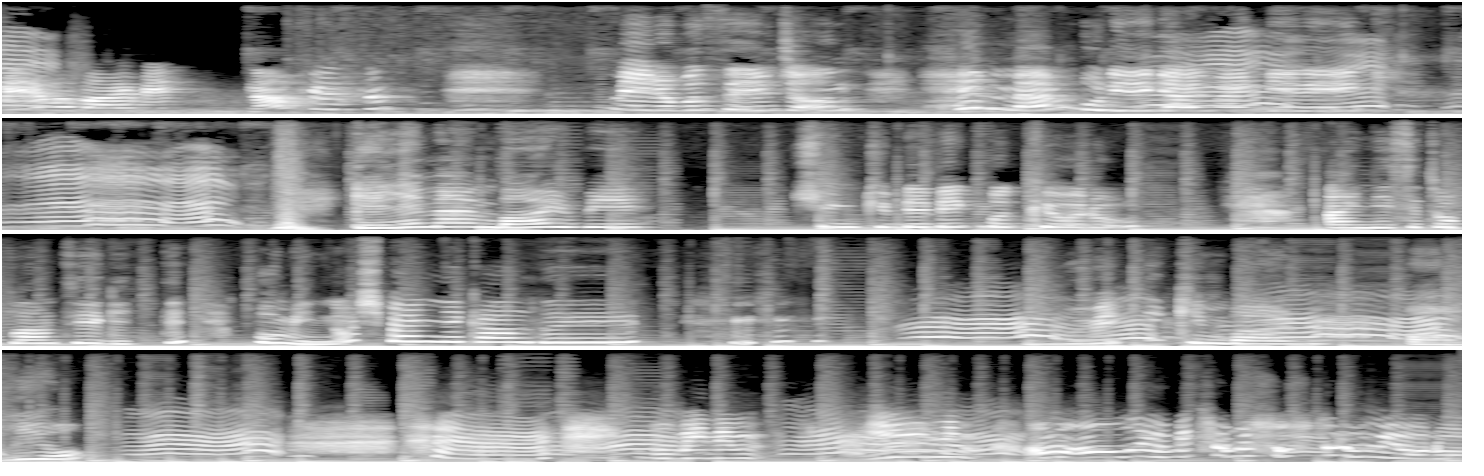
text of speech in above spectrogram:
Merhaba Barbie. Ne yapıyorsun? Merhaba Sevcan. Hemen buraya gelmen gerek. Gelemem Barbie. Çünkü bebek bakıyorum. Annesi toplantıya gitti. Bu minnoş benle kaldı. Bu bebek de kim Barbie? Ağlıyor. Bu benim yeğenim ama ağlıyor bir türlü susturamıyorum.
